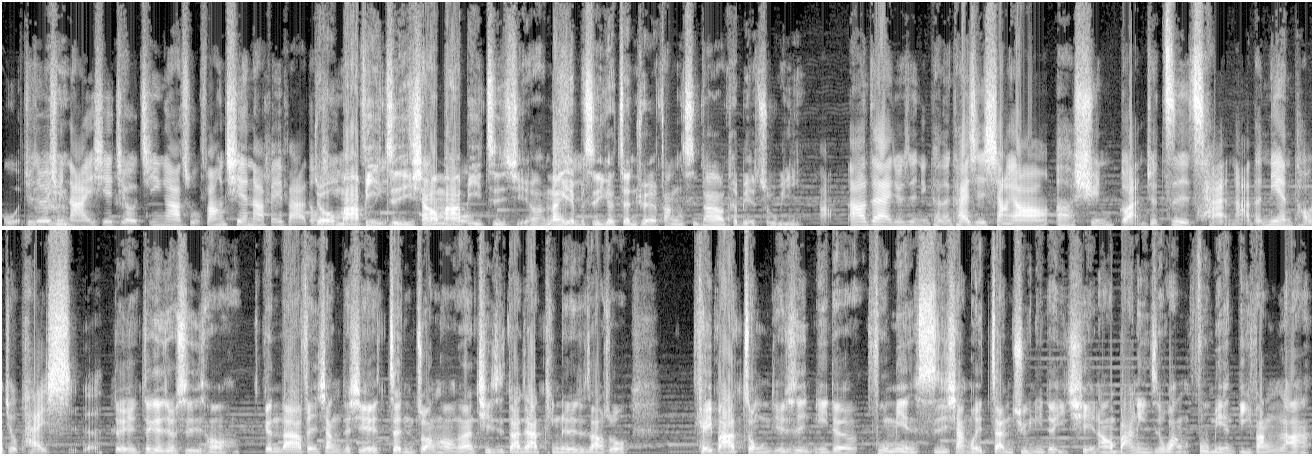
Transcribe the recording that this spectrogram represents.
我就是会去拿一些酒精啊、处方签啊、非法的东西，就麻痹自己，想要麻痹自己啊，那也不是一个正确的方式，大家要特别注意。好，然后再来就是你可能开始想要呃寻短，就自残啊的念头就开始了。对，这个就是哈，跟大家分享这些症状哈，那其实大家听了就知道说。可以把它总结，就是你的负面思想会占据你的一切，然后把你一直往负面地方拉，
